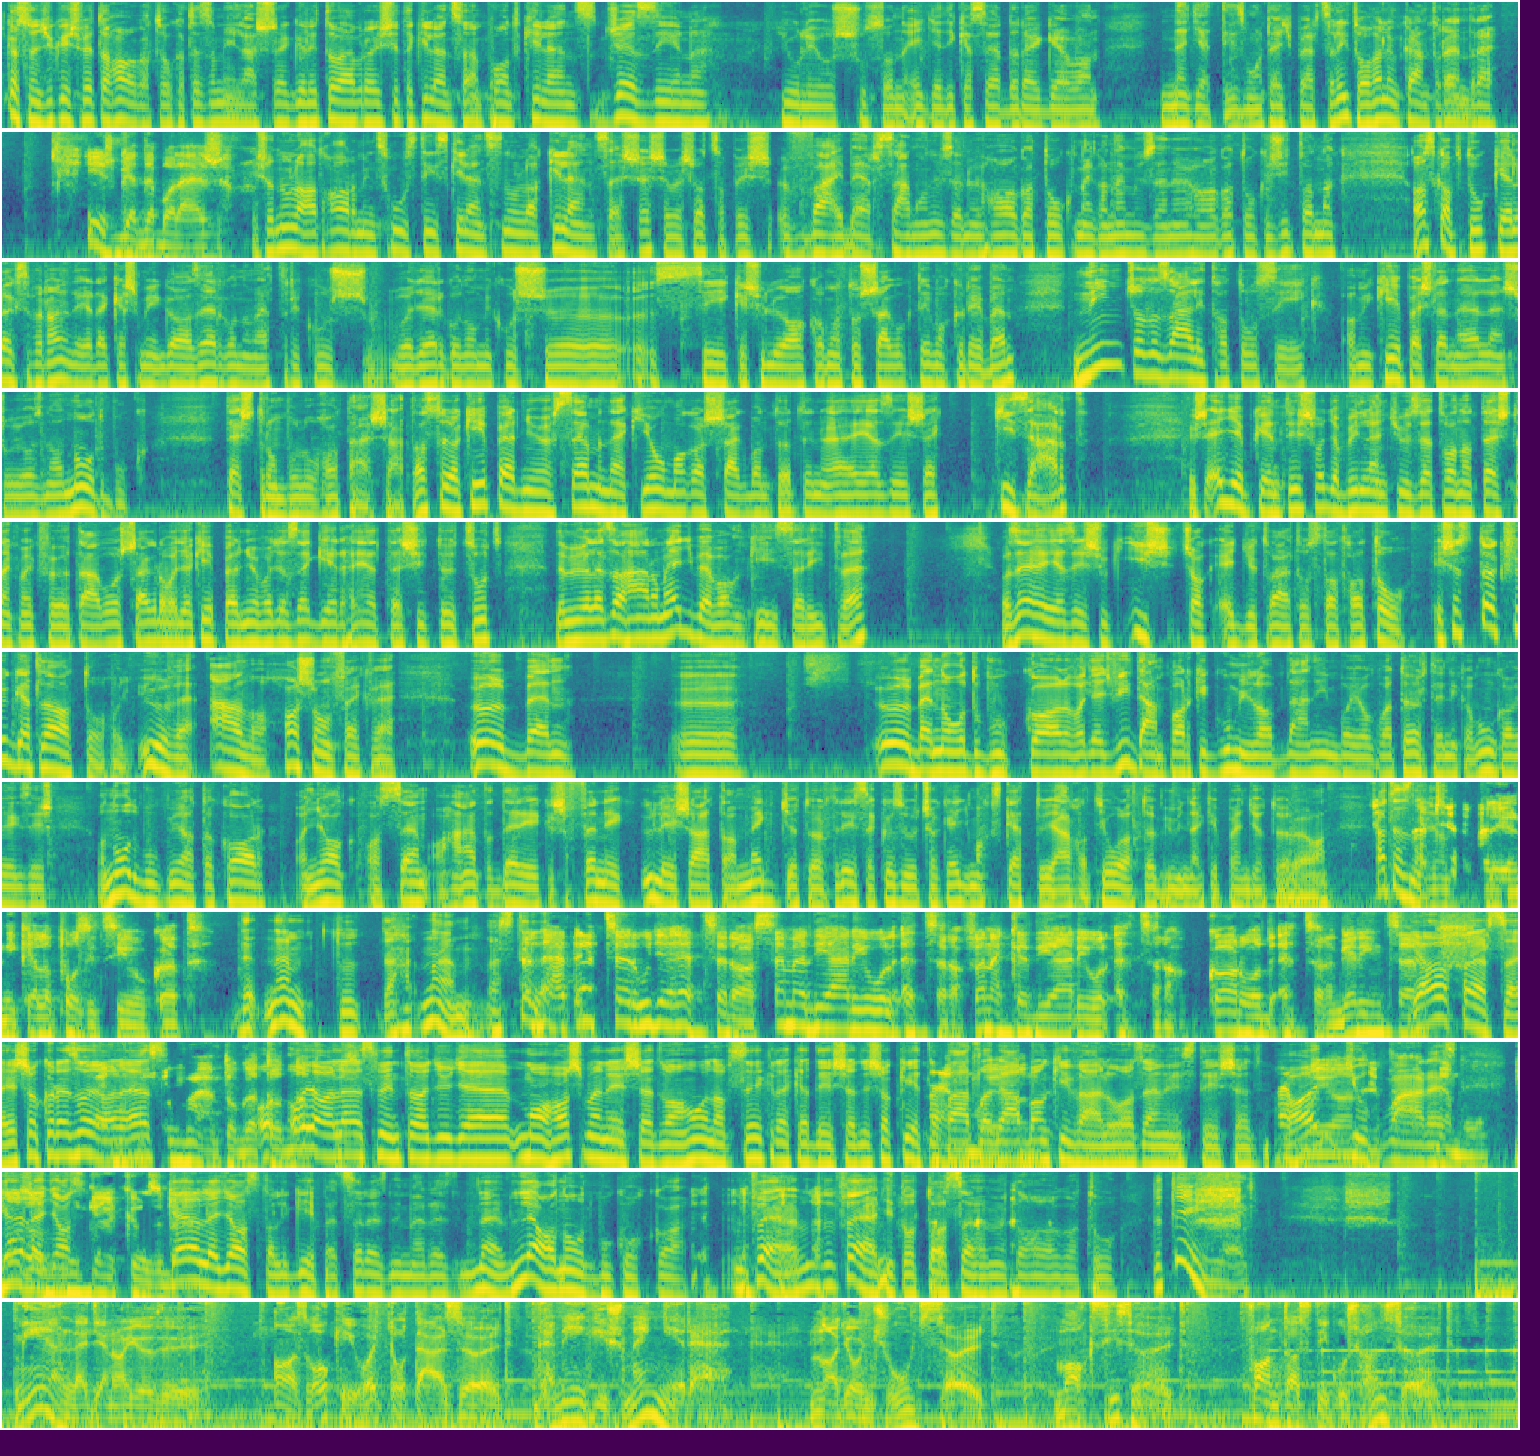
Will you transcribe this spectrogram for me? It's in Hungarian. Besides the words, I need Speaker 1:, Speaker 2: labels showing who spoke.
Speaker 1: Köszönjük ismét a hallgatókat, ez a Millás reggeli továbbra is itt a 90.9 Jazzin, július 21-e szerda reggel van, negyed tíz múlt egy perccel. Itt van velünk Kántor Endre.
Speaker 2: És Gede Balázs.
Speaker 1: És a 0630 20 10 909-es SMS, WhatsApp és Viber számon üzenő hallgatók, meg a nem üzenő hallgatók is itt vannak. Azt kaptuk, kérlek szépen nagyon érdekes még az ergonometrikus vagy ergonomikus szék és ülő alkalmatosságok témakörében. Nincs az az állítható szék, ami képes lenne ellensúlyozni a notebook testromboló hatását. Azt, hogy a képernyő szemnek jó magasságban történő helyezése kizárt, és egyébként is vagy a billentyűzet van a testnek megfelelő távolságra, vagy a képernyő, vagy az egér helyettesítő cucc, de mivel ez a három egybe van kényszerítve, az elhelyezésük is csak együtt változtatható. És ez tök független attól, hogy ülve, állva, hasonfekve, ölben, ö, ölbe notebookkal, vagy egy vidámparki gumilabdán imbajogva történik a munkavégzés. A notebook miatt a kar, a nyak, a szem, a hát, a derék és a fenék ülés által meggyötört része közül csak egy max. kettő járhat jól, a többi mindenképpen gyötörve van.
Speaker 2: Hát ez hát nagyon... Cserélni kell a pozíciókat.
Speaker 1: De nem, de hát nem, ez
Speaker 2: tényleg... De hát egyszer, ugye egyszer a szemed jár jól, egyszer a feneked jár jól, egyszer a karod, egyszer a gerinced.
Speaker 1: Ja, persze, és akkor ez olyan lesz, olyan lesz, mint hogy ugye ma hasmenésed van, holnap székrekedésed, és a két nap átlagában olyan. kiváló az emésztésed. Nem Hagyjuk olyan, már ezt. Nem kell, egy aszt- kell, kell egy asztali gépet szerezni, mert ez nem, le a notebookokkal. Fel, felnyitotta a szememet a hallgató. De tényleg.
Speaker 3: Milyen legyen a jövő? Az oké, hogy totál zöld, de mégis mennyire? Nagyon csúcs zöld? Maxi zöld? Fantasztikusan zöld?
